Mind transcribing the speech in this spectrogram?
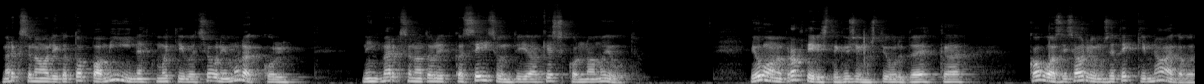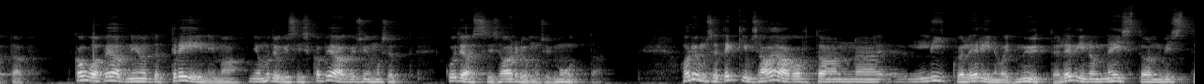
märksõna oli ka dopamiin ehk motivatsioonimolekul. ning märksõnad olid ka seisundi ja keskkonnamõjud. jõuame praktiliste küsimuste juurde ehk kaua siis harjumuse tekkimine aega võtab? kaua peab nii-öelda treenima ja muidugi siis ka peaküsimus, et kuidas siis harjumusi muuta? Harjumuse tekkimise aja kohta on liikvel erinevaid müüte, levinum neist on vist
